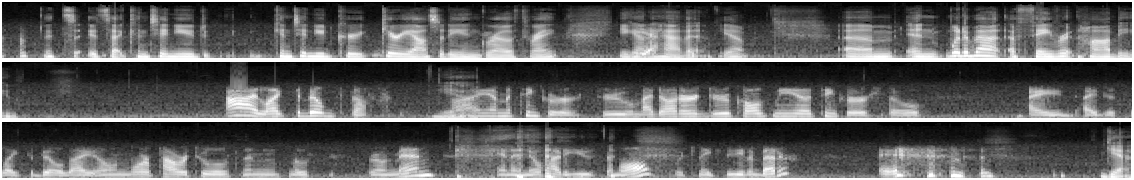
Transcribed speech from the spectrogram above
it's it's that continued continued curiosity and growth, right? You got to Yeah. have it. Yep. Um, and what about a favorite hobby? I like to build stuff. Yeah. I am a tinkerer. Drew, my daughter Drew calls me a tinkerer, so I I just like to build. I own more power tools than most grown men, and I know how to use them all, which makes it even better. And Yeah.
